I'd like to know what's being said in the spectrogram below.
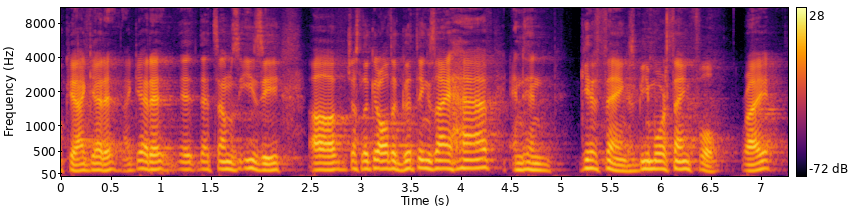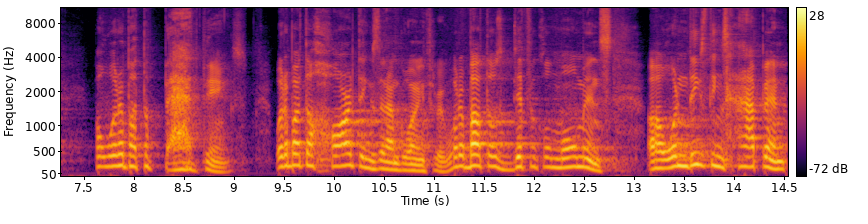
okay, I get it. I get it. it that sounds easy. Uh, just look at all the good things I have and then give thanks. Be more thankful, right? But what about the bad things? What about the hard things that I'm going through? What about those difficult moments? Uh, when these things happen,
